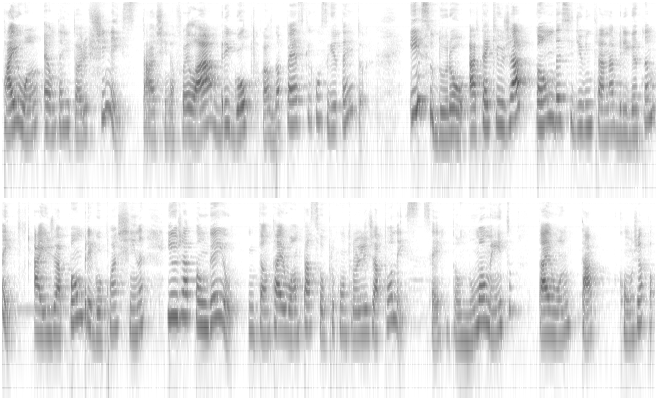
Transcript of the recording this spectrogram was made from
Taiwan é um território chinês, tá? A China foi lá, brigou por causa da pesca e conseguiu o território. Isso durou até que o Japão decidiu entrar na briga também. Aí o Japão brigou com a China e o Japão ganhou. Então Taiwan passou para o controle japonês, certo? Então no momento, Taiwan tá com o Japão.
